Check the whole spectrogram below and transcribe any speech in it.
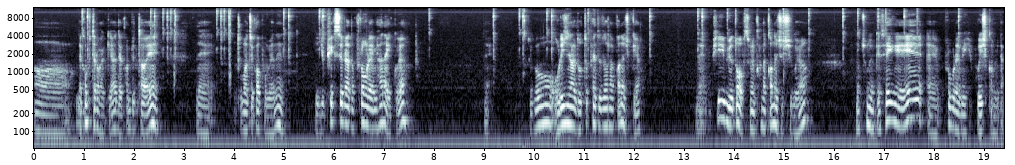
어, 내 컴퓨터로 갈게요. 내 컴퓨터에 네, 두 번째 거 보면은 이 UPX라는 프로그램이 하나 있고요. 네. 그리고 original notepad도 하나 꺼내줄게요. 네, PV도 없으면 하나 꺼내주시고요. 총 이렇게 세 개의 예, 프로그램이 보이실 겁니다.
